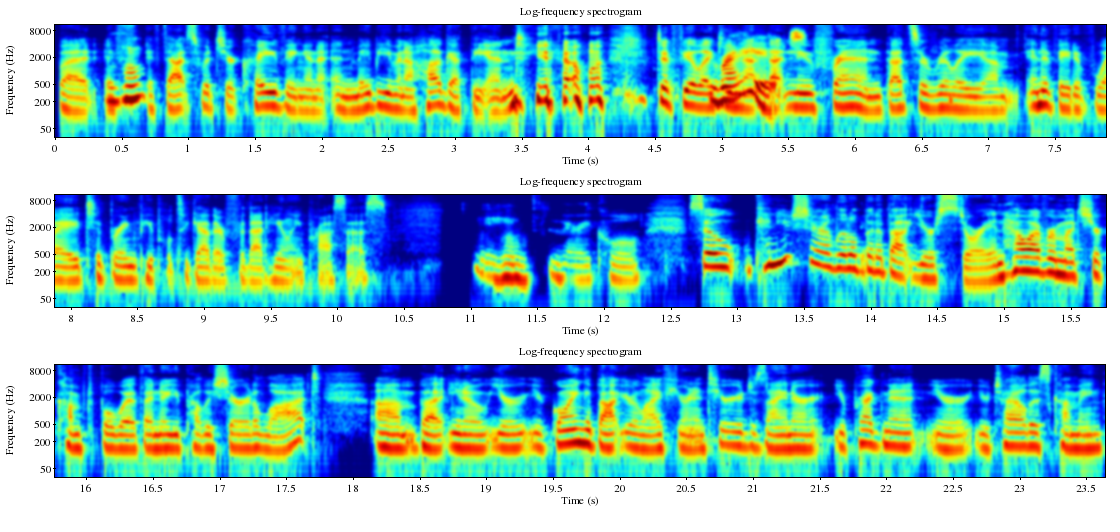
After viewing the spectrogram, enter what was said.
but if mm-hmm. if that's what you're craving and and maybe even a hug at the end you know to feel like right. you met that new friend that's a really um, innovative way to bring people together for that healing process Mm-hmm. Very cool. So, can you share a little bit about your story and however much you're comfortable with? I know you probably share it a lot, um, but you know, you're you're going about your life. You're an interior designer. You're pregnant. Your your child is coming.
